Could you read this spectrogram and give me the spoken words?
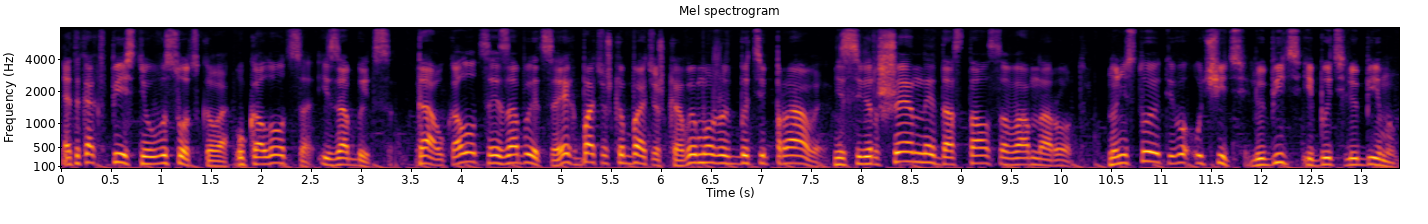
Это как в песне у Высоцкого «Уколоться и забыться». Да, уколоться и забыться. Эх, батюшка, батюшка, вы, может быть, и правы. Несовершенный достался вам народ. Но не стоит его учить, любить и быть любимым.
